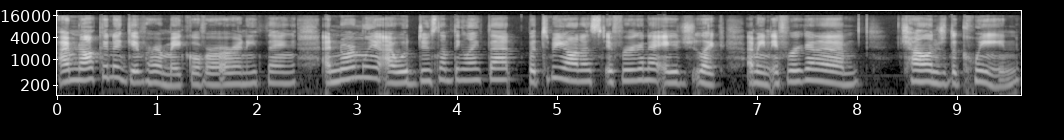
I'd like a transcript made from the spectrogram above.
I'm not going to give her a makeover or anything. And normally I would do something like that. But to be honest, if we're going to age, like, I mean, if we're going to challenge the queen,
